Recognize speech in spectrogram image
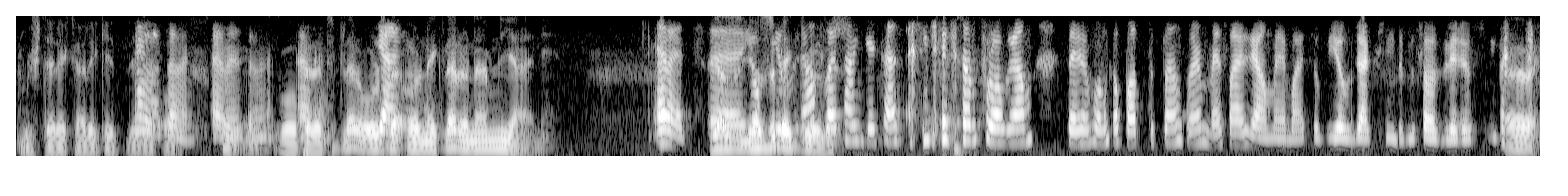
müşterek hareketleri, evet, o, evet, ko evet, kooperatifler evet. orada yani, örnekler önemli yani. Evet, Ee, Yazı- yok, bekliyoruz. Zaten geçen geçen program telefonu kapattıktan sonra mesaj yağmaya başladı. Yazacak şimdi mi söz veriyorsun? Evet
